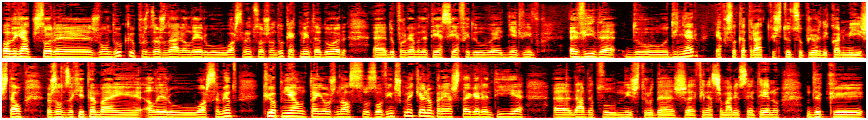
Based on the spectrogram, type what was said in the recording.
Obrigado, professor eh, João Duque, por nos ajudar a ler o orçamento. O João Duque é comentador uh, do programa da TSF e do uh, Dinheiro Vivo a vida do dinheiro. É professor catedrático do Instituto Superior de Economia e Gestão. Ajudou-nos aqui também a ler o orçamento. Que opinião têm os nossos ouvintes? Como é que olham para esta garantia uh, dada pelo Ministro das Finanças, Mário Centeno, de que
